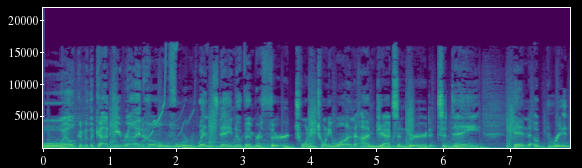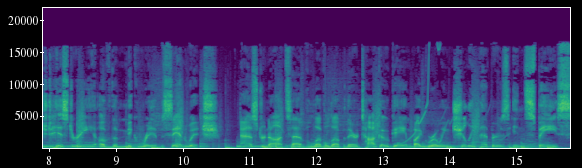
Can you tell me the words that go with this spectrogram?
Welcome to the Kottke Ride Home for Wednesday, November 3rd, 2021. I'm Jackson Bird. Today, an abridged history of the McRib sandwich. Astronauts have leveled up their taco game by growing chili peppers in space.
